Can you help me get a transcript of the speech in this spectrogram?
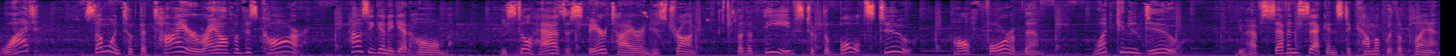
What? Someone took the tire right off of his car. How's he gonna get home? He still has a spare tire in his trunk, but the thieves took the bolts too. All four of them. What can he do? You have seven seconds to come up with a plan.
